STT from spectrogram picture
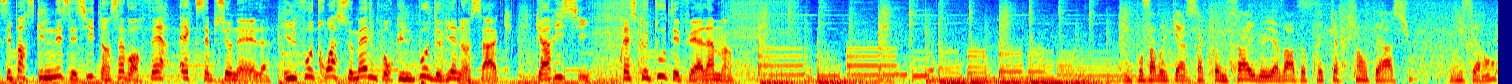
c'est parce qu'il nécessite un savoir-faire exceptionnel. Il faut trois semaines pour qu'une peau devienne un sac, car ici, presque tout est fait à la main. Pour fabriquer un sac comme ça, il doit y avoir à peu près 400 opérations différentes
